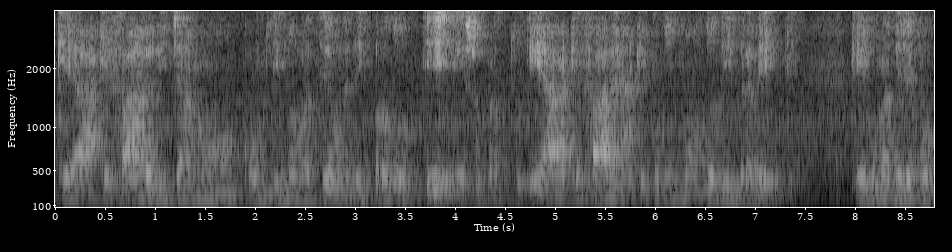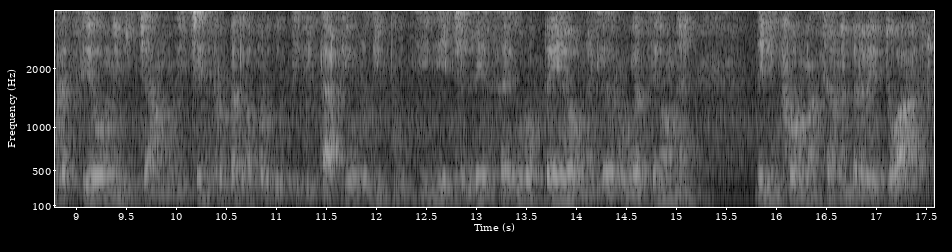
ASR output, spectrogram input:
che ha a che fare diciamo, con l'innovazione dei prodotti e, e, ha a che fare anche con il mondo dei brevetti che è una delle vocazioni diciamo, di Centro per la Produttività, che è uno dei punti di eccellenza europeo nell'erogazione dell'informazione brevettuale.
